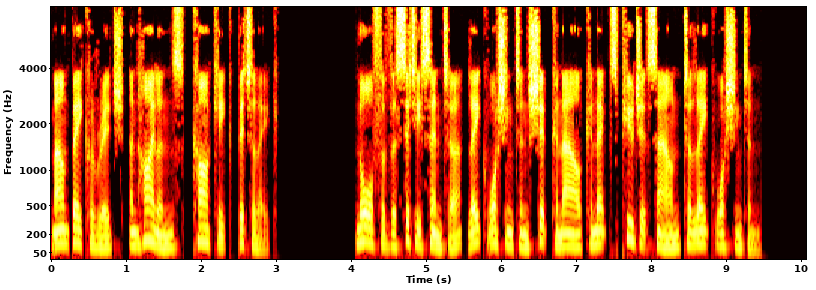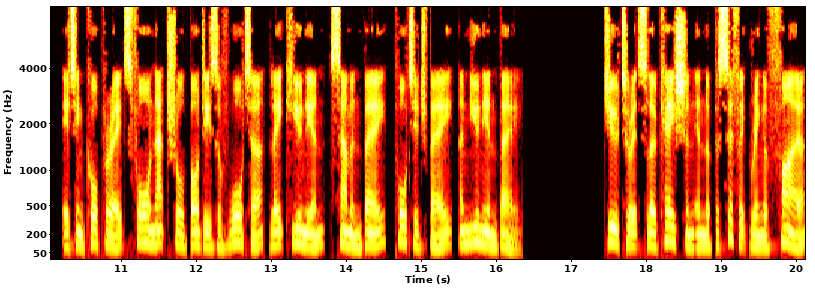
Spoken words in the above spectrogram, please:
Mount Baker Ridge, and Highlands, Carkeek, Bitterlake. North of the city center, Lake Washington Ship Canal connects Puget Sound to Lake Washington. It incorporates four natural bodies of water, Lake Union, Salmon Bay, Portage Bay, and Union Bay. Due to its location in the Pacific Ring of Fire,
